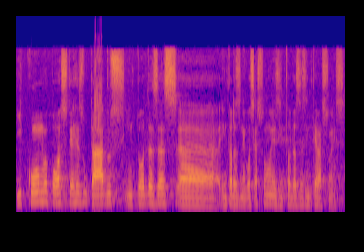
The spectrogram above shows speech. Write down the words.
e como eu posso ter resultados em todas as, uh, em todas as negociações, em todas as interações.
